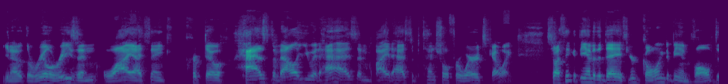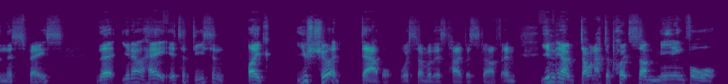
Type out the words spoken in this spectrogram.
you know the real reason why i think crypto has the value it has and why it has the potential for where it's going. So I think at the end of the day, if you're going to be involved in this space, that, you know, hey, it's a decent, like, you should dabble with some of this type of stuff. And you know don't have to put some meaningful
